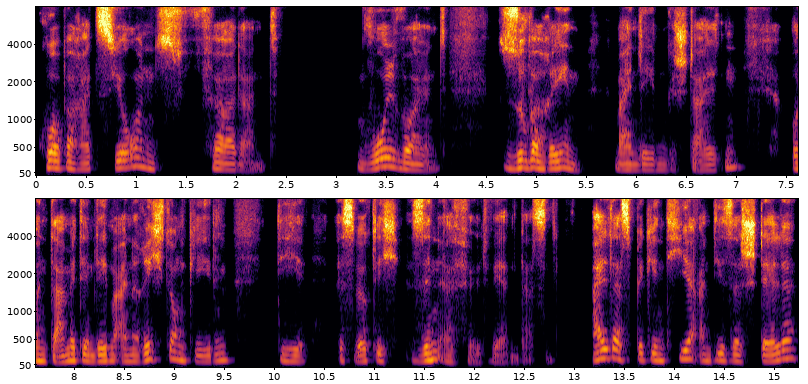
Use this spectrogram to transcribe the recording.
kooperationsfördernd, wohlwollend, souverän mein Leben gestalten und damit dem Leben eine Richtung geben, die es wirklich sinnerfüllt werden lassen. All das beginnt hier an dieser Stelle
